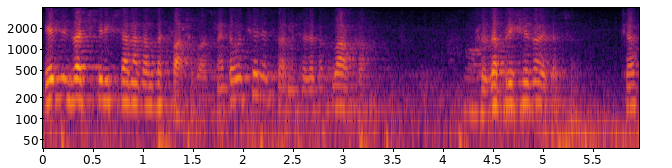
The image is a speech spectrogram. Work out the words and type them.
Если 24 часа она там заквашивалась, мы это учили с вами, что это как варка, что запрещено это все. Что?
